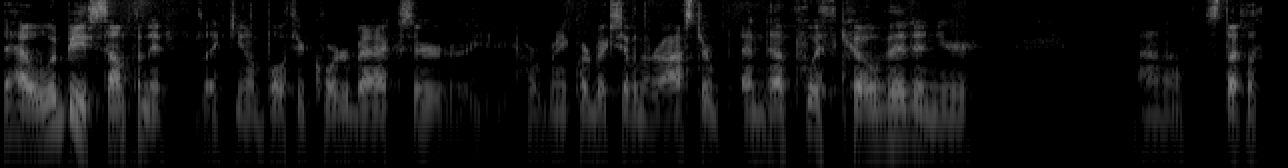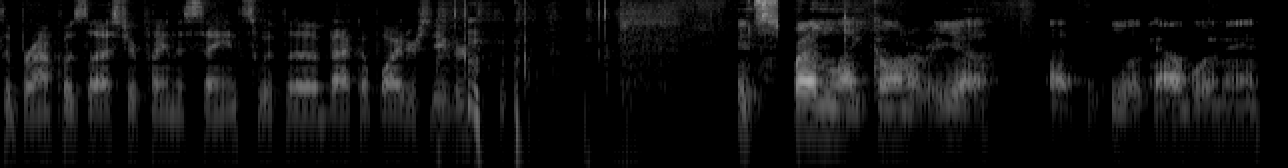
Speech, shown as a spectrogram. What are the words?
That would be something if, like, you know, both your quarterbacks or, or however many quarterbacks you have on the roster end up with COVID and you're, I don't know, stuck like the Broncos last year playing the Saints with a backup wide receiver. It's spreading like gonorrhea at Tequila Cowboy, man.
